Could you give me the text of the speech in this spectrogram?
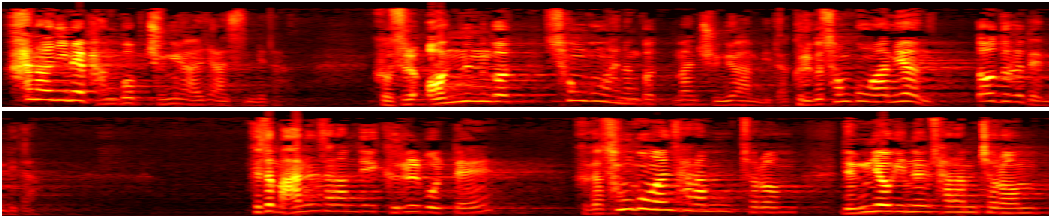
하나님의 방법 중요하지 않습니다. 그것을 얻는 것, 성공하는 것만 중요합니다. 그리고 성공하면 떠들어댑니다. 그래서 많은 사람들이 그를 볼 때 그가 성공한 사람처럼 능력 있는 사람처럼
